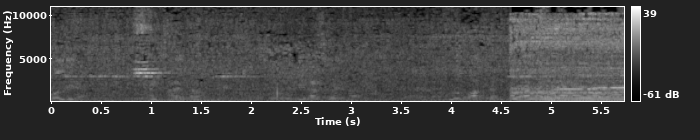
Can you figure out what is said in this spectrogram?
बोल दिया थैंक्स रहता तो गिलास रहता लोग बात करते वो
